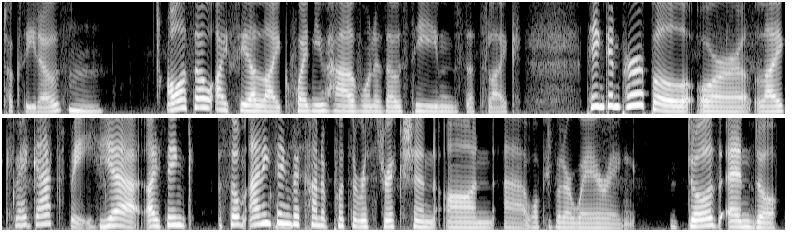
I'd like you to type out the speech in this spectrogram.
tuxedos. Mm. Also, I feel like when you have one of those themes that's like pink and purple or like Great Gatsby. yeah, I think some anything that kind of puts a restriction on uh, what people are wearing does end up,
